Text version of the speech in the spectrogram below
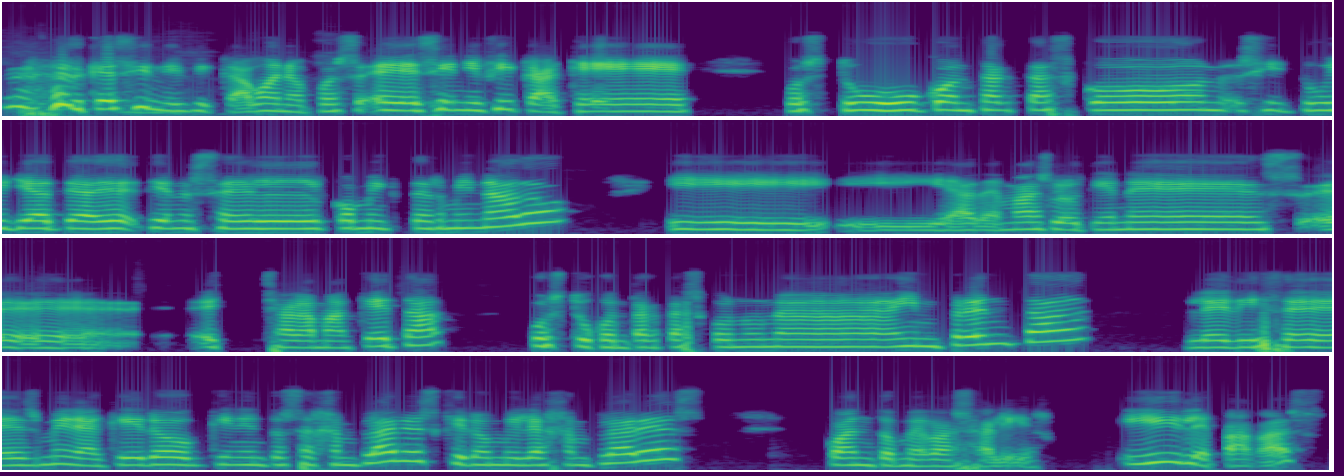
¿qué significa? Bueno, pues eh, significa que pues tú contactas con, si tú ya tienes el cómic terminado y, además lo tienes eh, hecha la maqueta, pues tú contactas con una imprenta, le dices, mira, quiero 500 ejemplares, quiero 1000 ejemplares, ¿cuánto me va a salir? Y le pagas.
